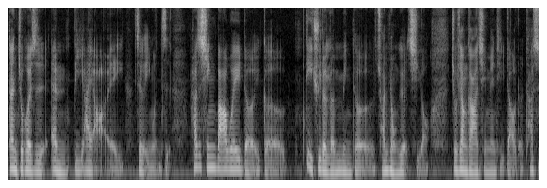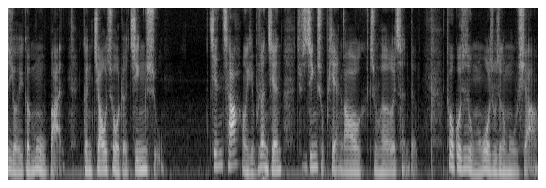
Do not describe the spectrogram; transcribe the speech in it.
但就会是 M B I R A 这个英文字，它是新巴威的一个。地区的人民的传统乐器哦，就像刚才前面提到的，它是有一个木板跟交错的金属尖插哦，也不算尖，就是金属片，然后组合而成的。透过就是我们握住这个木箱，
